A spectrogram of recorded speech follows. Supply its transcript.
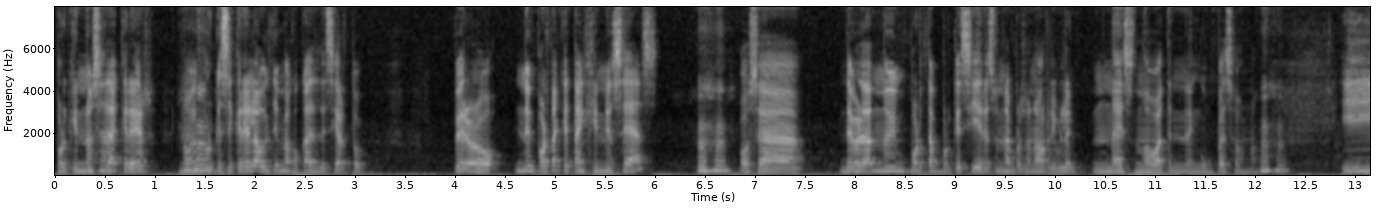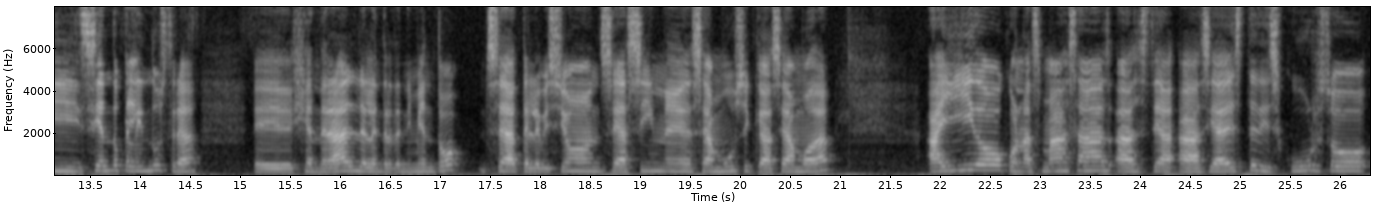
porque no se da a creer. ¿No? Porque se cree la última coca del desierto. Pero no importa qué tan genio seas, o sea, de verdad no importa porque si eres una persona horrible, eso no va a tener ningún peso, ¿no? Y siendo que la industria eh, general del entretenimiento, sea televisión, sea cine, sea música, sea moda, ha ido con las masas hacia, hacia este discurso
